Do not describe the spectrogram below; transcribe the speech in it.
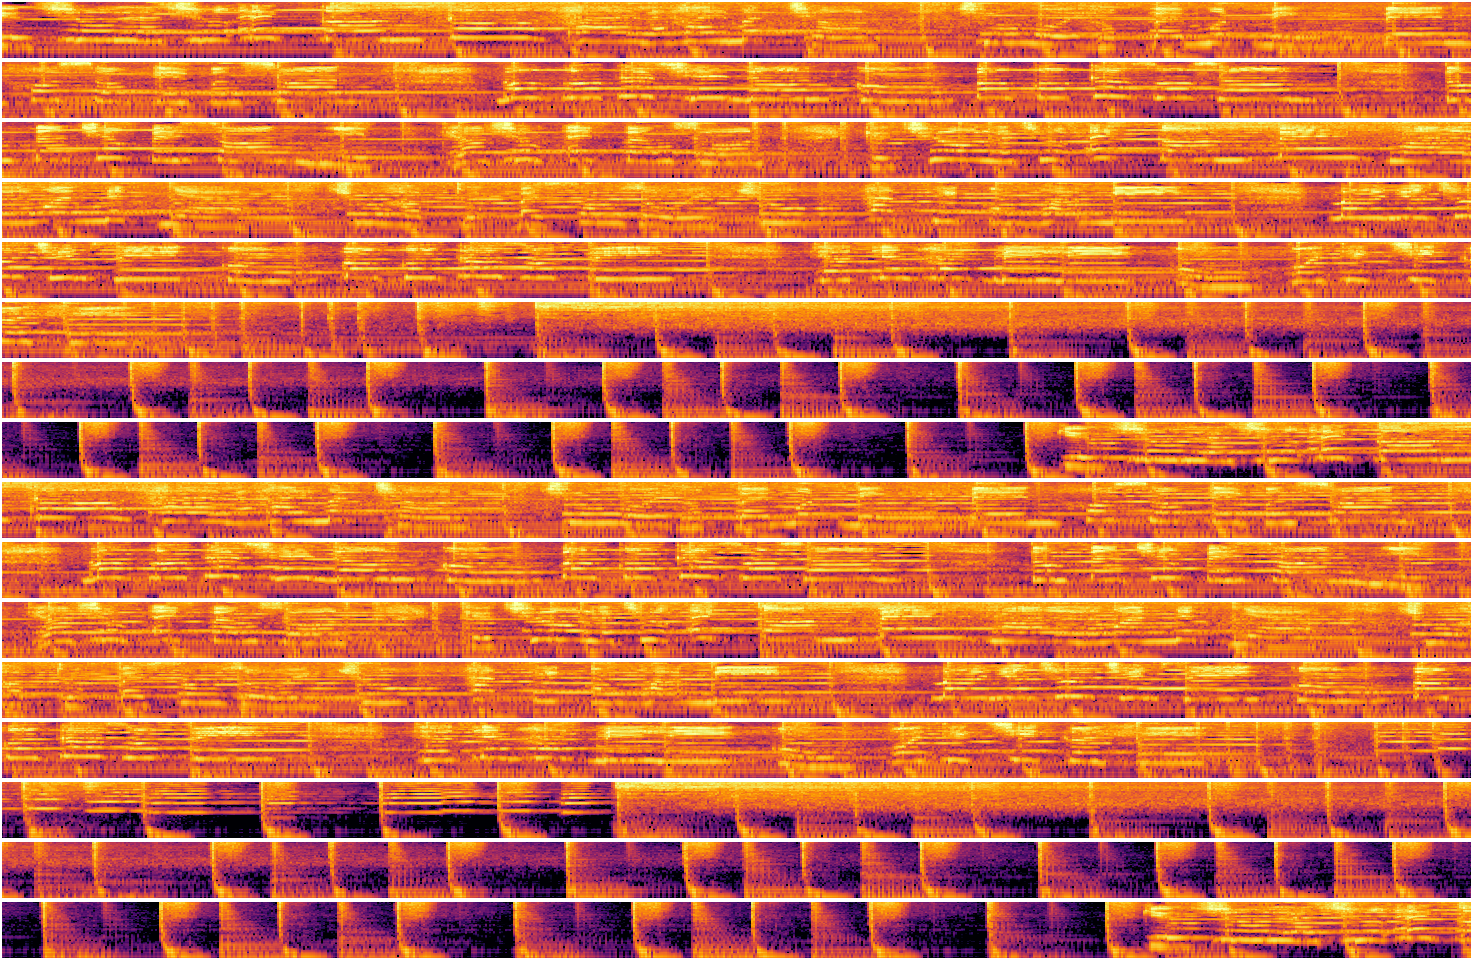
kiểu chú là chú ếch con, có hai là hai mắt tròn. Chú ngồi học bài một mình bên hố sâu cây vườn xoan. Bao cô cá chê non cùng bao cô cá rô son tung ta chiếc bay son, nhịp theo chấm ếch vang dồn. Kiểu chú là chú ếch con bên ngoài là ngoan nhất nhà. Chú học thuộc bài xong rồi, chú hát thi cùng họa mi. Bao nhiêu chú chim gì cùng bao cô cá rô phi. Theo tiếng hát mê ly cùng vui thích chi cười khi kiểu chú là chú ếch con có hai là hai mắt tròn. Chú ngồi học bài một mình bên hố sâu cây vườn xoan. Bao cô cá trên non cùng bao cô cá xoan xoan, tung tăng chiếc bay son nhịp theo trong ếch vang xoan, kiểu chú là chú ếch kiểu chú là chú ếch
